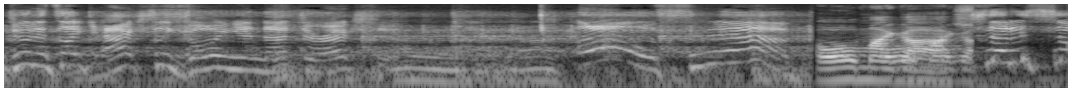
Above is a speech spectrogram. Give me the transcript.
dude, it's like actually going in that direction. Oh, oh snap! Oh, oh my gosh. That is so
